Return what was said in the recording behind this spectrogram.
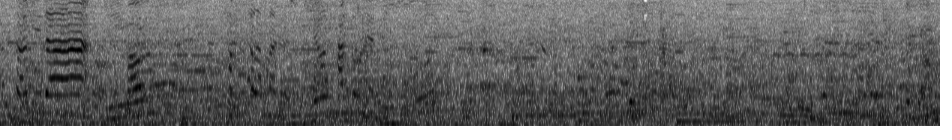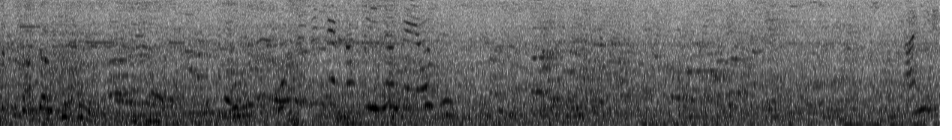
감사합니다. 2만 3천 원만 주시죠. 단돈에 볶음인 게 떡도 있는데요. 아니,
